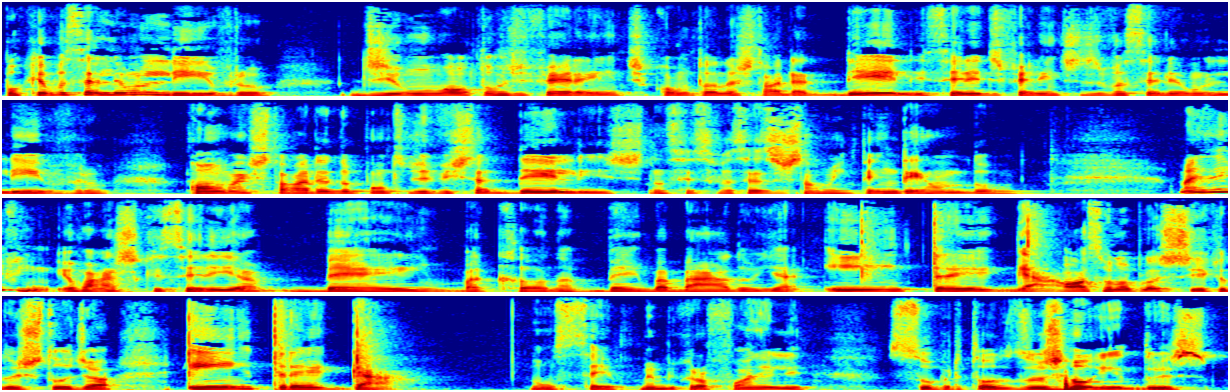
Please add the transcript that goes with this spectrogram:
Porque você lê um livro de um autor diferente contando a história dele seria diferente de você ler um livro com uma história do ponto de vista deles. Não sei se vocês estão me entendendo. Mas enfim, eu acho que seria bem bacana, bem babado. Ia entregar. Ó, a sonoplastia aqui do estúdio, ó. Entregar. Não sei, meu microfone ele supre todos os ruídos.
